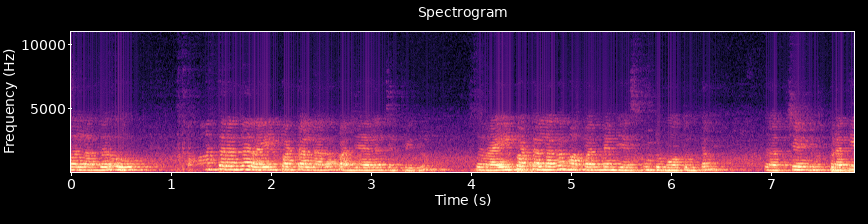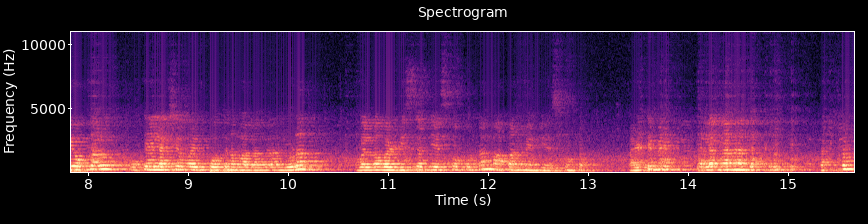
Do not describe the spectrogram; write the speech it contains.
వాళ్ళందరూ సమాంతరంగా రైలు పట్టాల్లాగా పనిచేయాలని చెప్పిండ్రు. సో రైలు పట్టాల్లాగా మా పని మేము చేసుకుంటూ పోతుంటాం. వచ్చే ప్రతి ఒక్కరూ ఒకే లక్ష్యం వైపు పోతున్న వాళ్ళందరం కూడా వాళ్ళని వాళ్ళు డిస్టర్బ్ చేసుకోకుండా మా పని మేము చేసుకుంటాం. అల్టిమేట్ తెలంగాణ లక్ష్యం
